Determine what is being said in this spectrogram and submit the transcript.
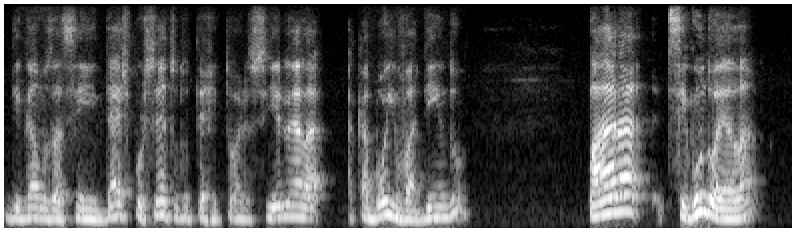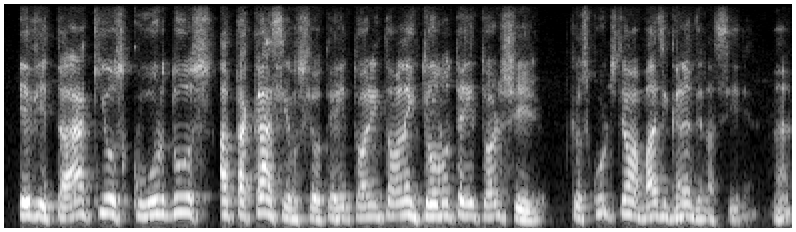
digamos assim, 10% do território sírio, ela acabou invadindo para, segundo ela, evitar que os curdos atacassem o seu território. Então, ela entrou no território sírio, porque os curdos têm uma base grande na Síria. Né?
